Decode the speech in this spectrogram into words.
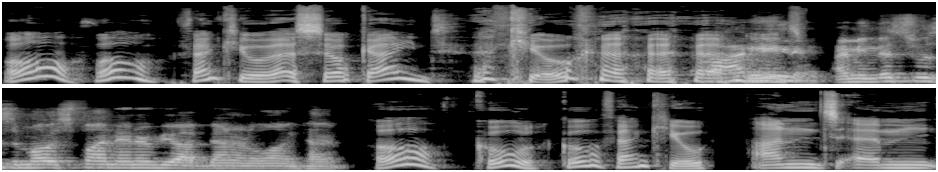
Oh, well, thank you. That's so kind. Thank you. well, I mean it. I mean, this was the most fun interview I've done in a long time. Oh, cool, cool. Thank you. And um,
